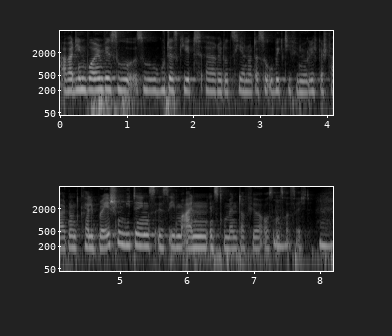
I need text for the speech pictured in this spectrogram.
aber den wollen wir so, so gut es geht äh, reduzieren und das so objektiv wie möglich gestalten. Und Calibration Meetings ist eben ein Instrument dafür aus mhm. unserer Sicht. Mhm.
